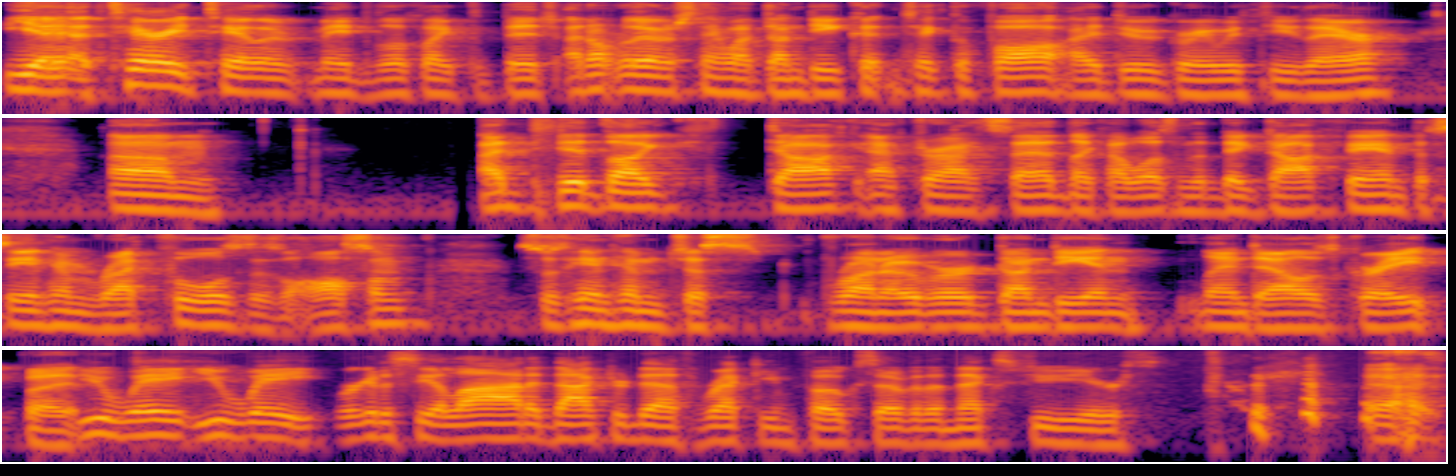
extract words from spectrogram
yeah, Terry Taylor made look like the bitch. I don't really understand why Dundee couldn't take the fall. I do agree with you there. Um, I did like Doc after I said like I wasn't the big Doc fan, but seeing him wreck fools is awesome. So seeing him just run over Dundee and Landel is great. But You wait, you wait. We're gonna see a lot of Doctor Death wrecking folks over the next few years. I,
